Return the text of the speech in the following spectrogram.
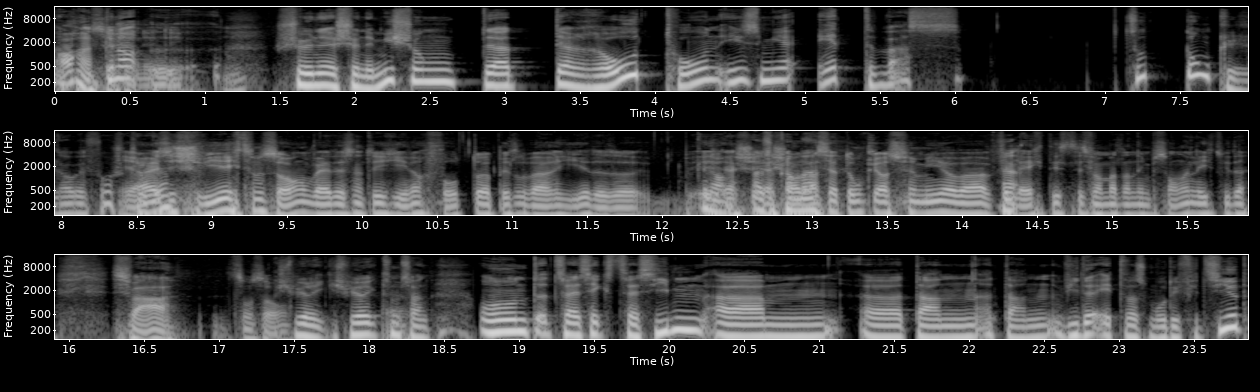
auch eine genau, schöne Idee. äh, schöne, schöne Mischung. Der, der Rotton ist mir etwas dunkel, glaube ich fast Ja, schon. es ist schwierig zu sagen, weil das natürlich je nach Foto ein bisschen variiert. Also, Genau, er, also er schaut auch sehr dunkel aus für mich, aber vielleicht ist das, wenn man dann im Sonnenlicht wieder, schwer zu sagen. Schwierig, schwierig zum Ja. sagen. Und 2627 ähm, äh, dann, dann wieder etwas modifiziert.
